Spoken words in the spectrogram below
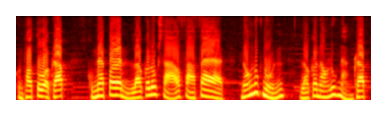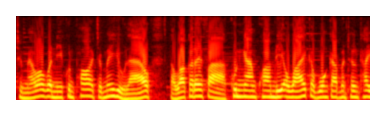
คุณพ่อตัวครับ คุณแม่เปิ้ลแล้วก็ลูกสาวฝาแฝดน้องลูกหนุน แล้วก็น้องลูกหนังครับ ถึงแม้ว่าวันนี้คุณพ่อจะไม่อยู่แล้ว แต่ว่าก็ได้ฝากคุณงามความดีเอาไว้กับวงการบันเทิงไทย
